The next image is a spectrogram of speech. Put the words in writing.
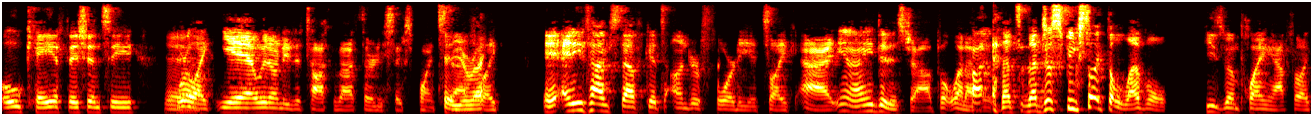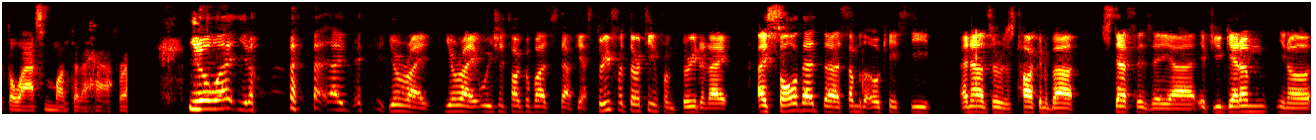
okay efficiency. yeah. We're like, yeah, we don't need to talk about 36 points. Yeah, you're right. Like, anytime Steph gets under 40, it's like, all right, you know, he did his job, but whatever. Uh, That's that just speaks to like the level he's been playing at for like the last month and a half, right? You know what? You know, I, you're right. You're right. We should talk about Steph. Yes, three for 13 from three tonight. I saw that uh, some of the OKC announcers was talking about Steph is a, uh, if you get him, you know,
